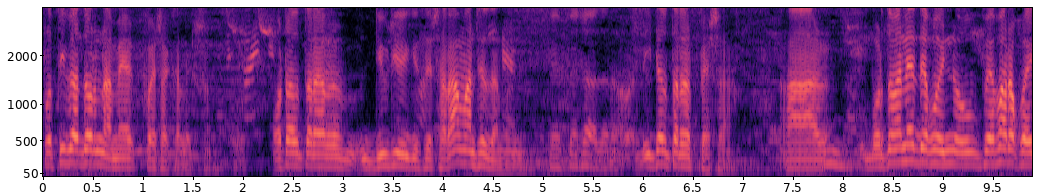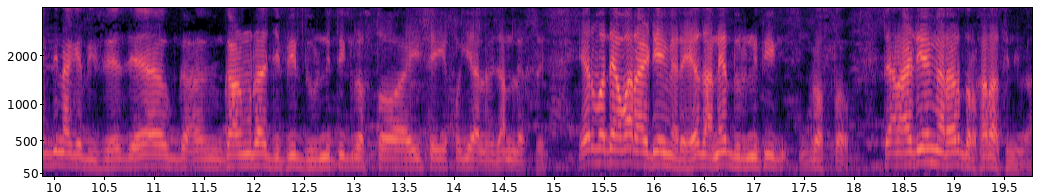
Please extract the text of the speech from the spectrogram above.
প্রতিবাদর নামে এক পয়সা কালেকশন ওটাও তার ডিউটি হয়ে গেছে, সারা মানুষে জানেন। এটাও তার পেশা। আর বর্তমানে দেখো পেপারও কয়েকদিন আগে দিছে যে গাড়মুড়া জিপির দুর্নীতিগ্রস্ত, এই সেই হইয়া জান লেখছে। এর বাদে আবার আইটিআই মেরে হে জানে দুর্নীতিগ্রস্ত। তার আইটিআই মেরার দরকার আছে নিবা।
